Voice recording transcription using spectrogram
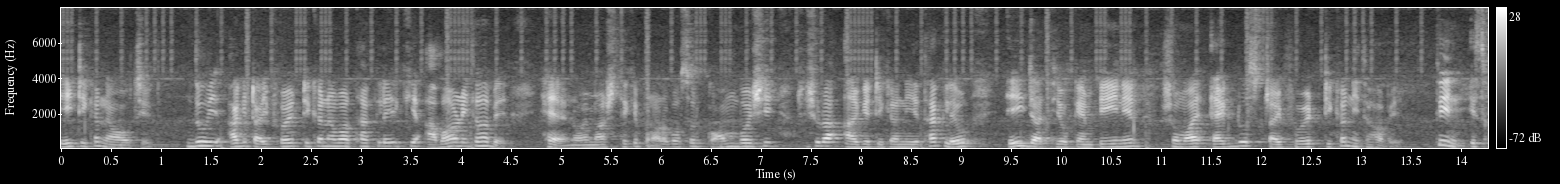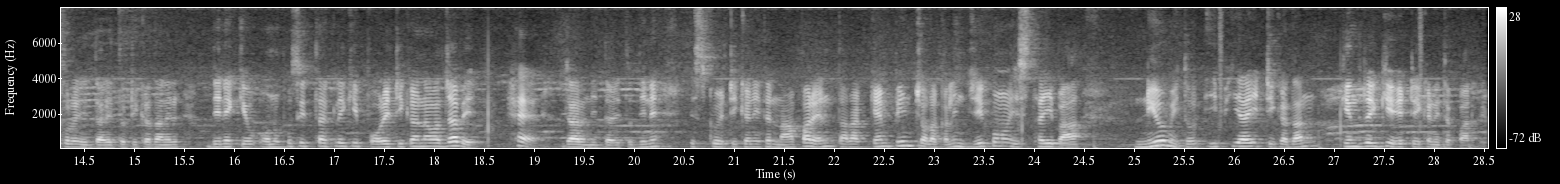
এই টিকা নেওয়া উচিত। দুই, আগে টাইফয়েড টিকা নেওয়া থাকলে কি আবারও নিতে হবে? হ্যাঁ নয় মাস থেকে পনেরো বছর কম বয়সী শিশুরা আগে টিকা নিয়ে থাকলেও এই জাতীয় ক্যাম্পেইনের সময় এক ডোজ টাইফয়েড টিকা নিতে হবে। তিন, স্কুলে নির্ধারিত টিকাদানের দিনে কেউ অনুপস্থিত থাকলে কি পরে টিকা নেওয়া যাবে? হ্যাঁ যারা নির্ধারিত দিনে স্কুলে টিকা নিতে না পারেন, তারা ক্যাম্পেইন চলাকালীন যে কোনো স্থায়ী বা নিয়মিত ইপিআই টিকাদান কেন্দ্রে গিয়ে টিকা নিতে পারবে।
